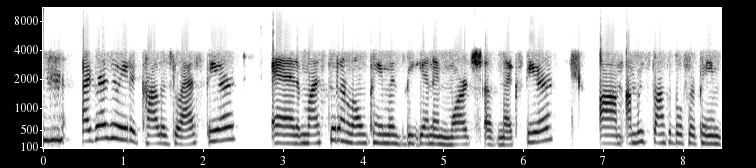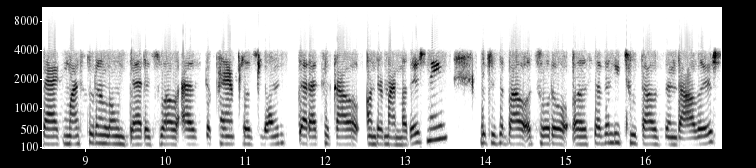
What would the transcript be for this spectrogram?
I graduated college last year, and my student loan payments begin in March of next year. Um, I'm responsible for paying back my student loan debt as well as the Parent Plus loans that I took out under my mother's name, which is about a total of seventy-two thousand dollars.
